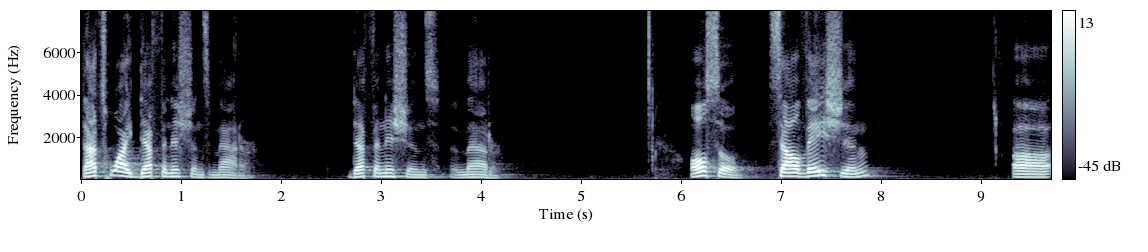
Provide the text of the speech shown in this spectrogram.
That's why definitions matter. Definitions matter. Also, salvation, uh,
